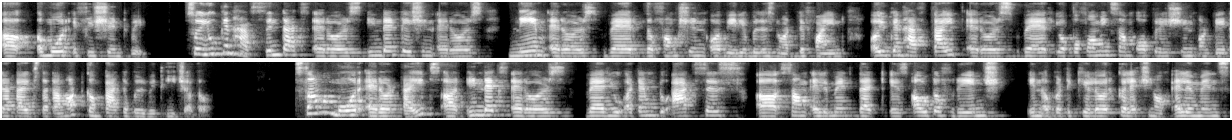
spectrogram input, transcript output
uh, a more efficient way. So you can have syntax errors, indentation errors, name errors where the function or variable is not defined, or you can have type errors where you're performing some operation on data types that are not compatible with each other. Some more error types are index errors, where you attempt to access uh, some element that is out of range in a particular collection of elements.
